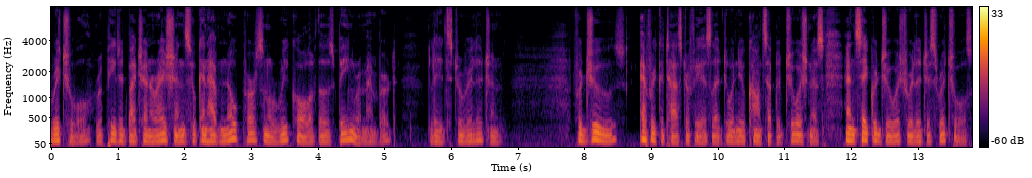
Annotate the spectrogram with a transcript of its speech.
Ritual, repeated by generations who can have no personal recall of those being remembered, leads to religion. For Jews, every catastrophe has led to a new concept of Jewishness and sacred Jewish religious rituals.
